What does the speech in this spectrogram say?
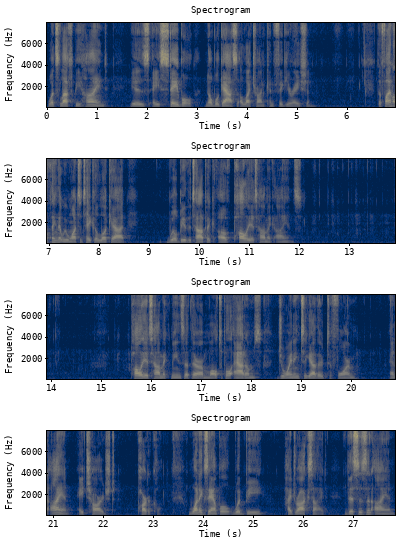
What's left behind is a stable noble gas electron configuration. The final thing that we want to take a look at will be the topic of polyatomic ions. Polyatomic means that there are multiple atoms joining together to form an ion, a charged particle. One example would be hydroxide. This is an ion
